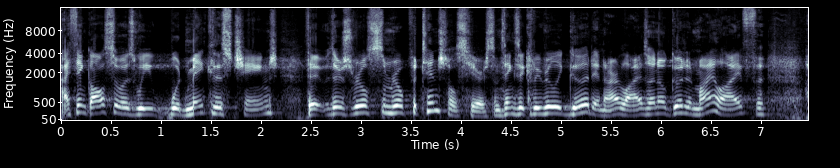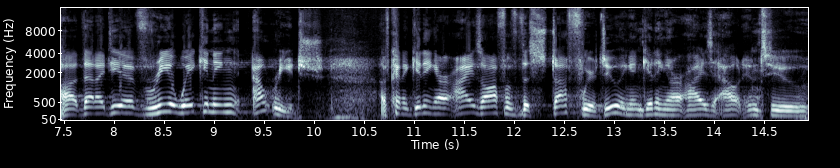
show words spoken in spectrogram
I think also as we would make this change, that there's real, some real here, some things that could be really good in our lives. I know good in my life life, uh, that idea of reawakening outreach, of kind of getting our eyes off of the stuff we're doing and getting our eyes out into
